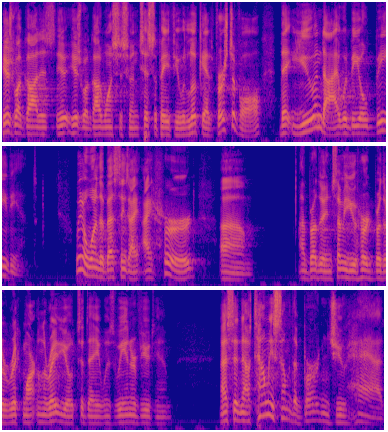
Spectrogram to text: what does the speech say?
Here's what God is here's what God wants us to anticipate if you would look at it. First of all, that you and I would be obedient. We know one of the best things I, I heard um, brother, and some of you heard Brother Rick Martin on the radio today as we interviewed him. And I said, Now tell me some of the burdens you had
